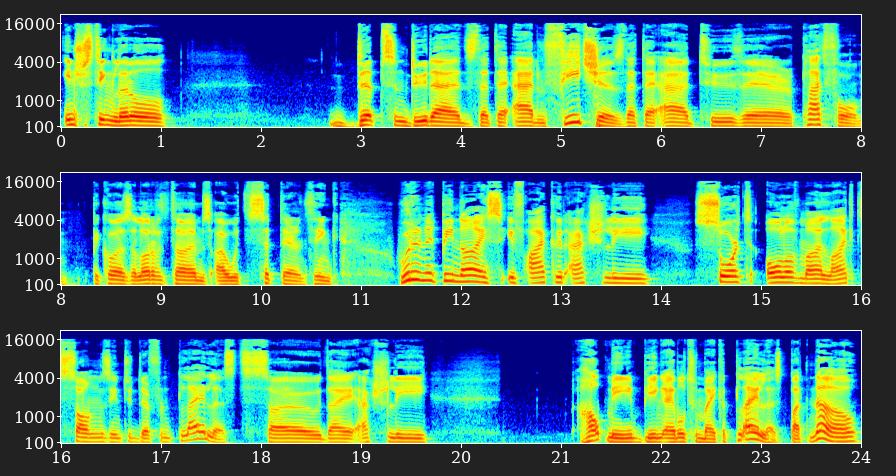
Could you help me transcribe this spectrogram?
interesting little dips and doodads that they add and features that they add to their platform. Because a lot of the times I would sit there and think, wouldn't it be nice if I could actually sort all of my liked songs into different playlists so they actually help me being able to make a playlist. But now,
